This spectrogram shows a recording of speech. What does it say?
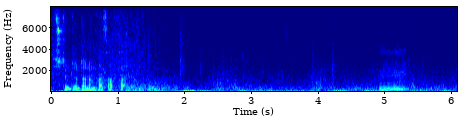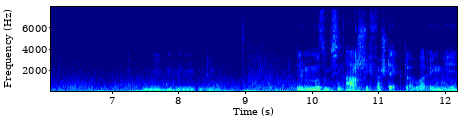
Bestimmt unter einem Wasserfall irgendwo. Hm. Sind immer so ein bisschen arschig versteckt, aber irgendwie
